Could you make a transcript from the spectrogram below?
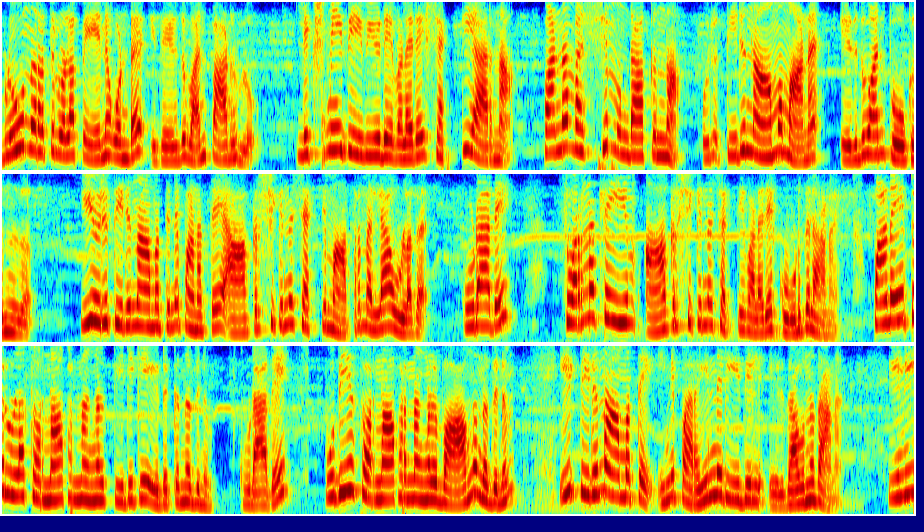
ബ്ലൂ നിറത്തിലുള്ള പേന കൊണ്ട് ഇത് എഴുതുവാൻ പാടുള്ളൂ. ലക്ഷ്മി ദേവിയുടെ വളരെ ശക്തിയാർന്ന പണവശ്യം ഉണ്ടാക്കുന്ന ഒരു തിരുനാമമാണ് എഴുതുവാൻ പോകുന്നത്. ഈ ഒരു തിരുനാമത്തിന് പണത്തെ ആകർഷിക്കുന്ന ശക്തി മാത്രമല്ല ഉള്ളത്. കൂടാതെ സ്വർണത്തെയും ആകർഷിക്കുന്ന ശക്തി വളരെ കൂടുതലാണ്. പണയത്തിലുള്ള സ്വർണാഭരണങ്ങൾ തിരികെ എടുക്കുന്നതിനും കൂടാതെ പുതിയ സ്വർണാഭരണങ്ങൾ വാങ്ങുന്നതിനും ഈ തിരുനാമത്തെ ഇനി പറയുന്ന രീതിയിൽ എഴുതാവുന്നതാണ്. ഇനി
